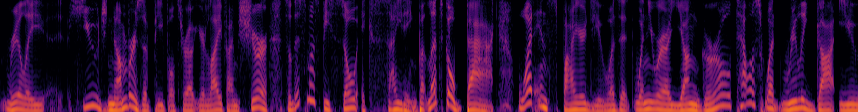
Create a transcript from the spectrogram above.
really huge numbers of people throughout your life, I'm sure. So this must be so exciting. But let's go back. What inspired you? Was it when you were a young girl? Tell us what really got you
